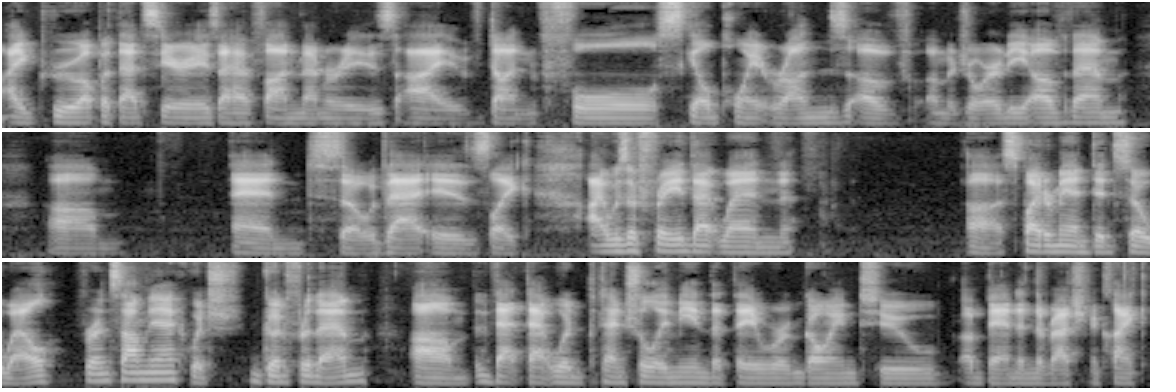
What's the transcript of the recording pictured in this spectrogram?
I grew up with that series. I have fond memories. I've done full skill point runs of a majority of them. Um, and so that is like, I was afraid that when uh, Spider Man did so well for Insomniac, which good for them, um, that that would potentially mean that they were going to abandon the Ratchet and Clank.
